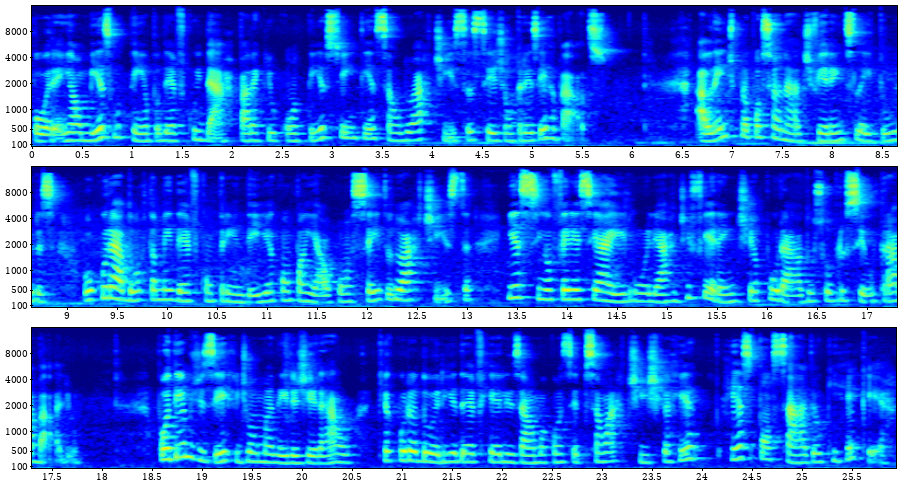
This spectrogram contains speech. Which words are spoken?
porém, ao mesmo tempo, deve cuidar para que o contexto e a intenção do artista sejam preservados. Além de proporcionar diferentes leituras, o curador também deve compreender e acompanhar o conceito do artista e, assim, oferecer a ele um olhar diferente e apurado sobre o seu trabalho. Podemos dizer que, de uma maneira geral, que a curadoria deve realizar uma concepção artística responsável que requer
